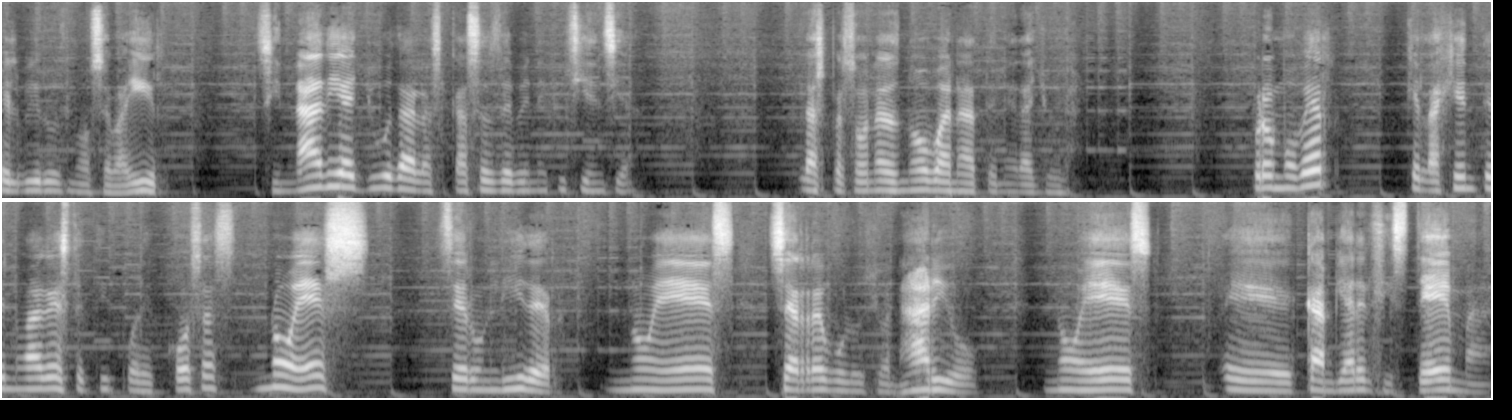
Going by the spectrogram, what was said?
el virus no se va a ir. Si nadie ayuda a las casas de beneficencia, las personas no van a tener ayuda. Promover que la gente no haga este tipo de cosas no es ser un líder, no es ser revolucionario, no es eh, cambiar el sistema,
